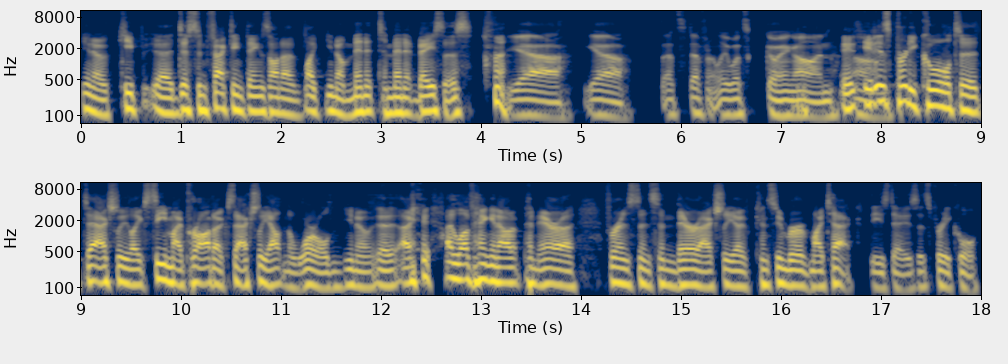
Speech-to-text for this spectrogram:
you know, keep uh, disinfecting things on a like you know minute to minute basis. yeah, yeah, that's definitely what's going on. It, Um, it is pretty cool to to actually like see my products actually out in the world. You know, uh, I I love hanging out at Panera, for instance, and they're actually a consumer of my tech these days. It's pretty cool.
